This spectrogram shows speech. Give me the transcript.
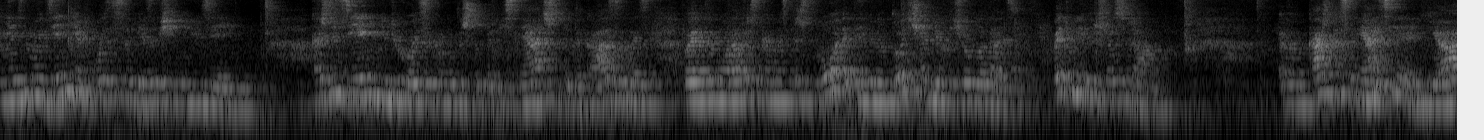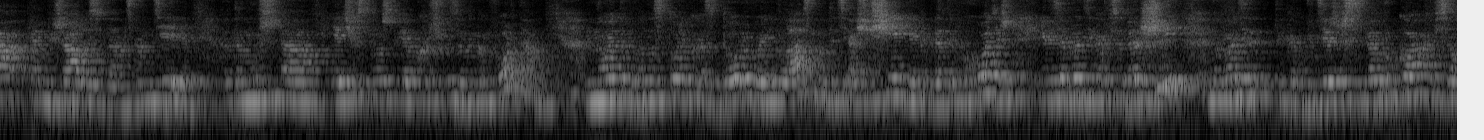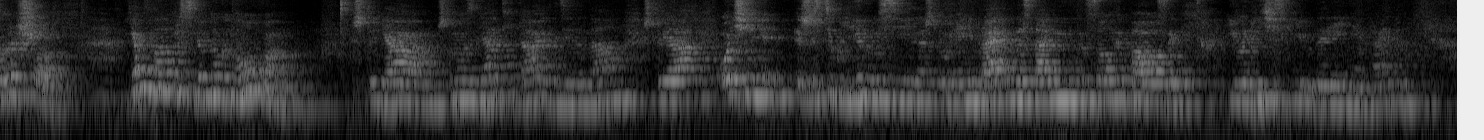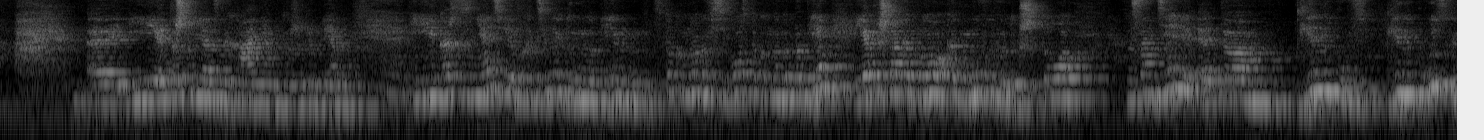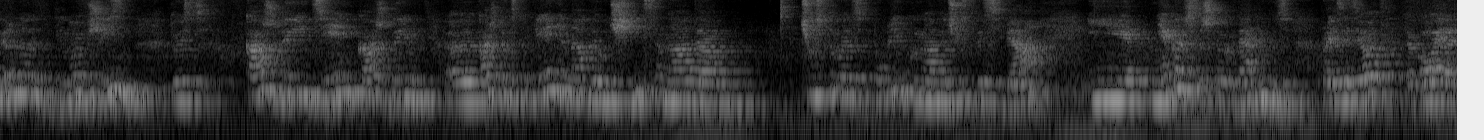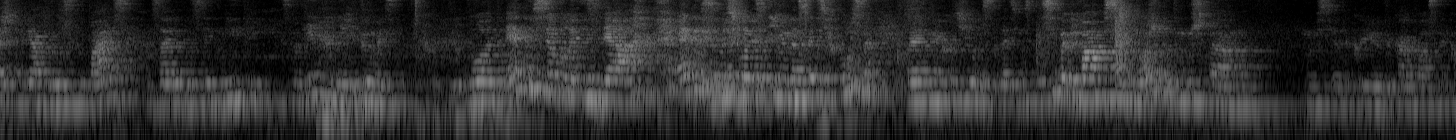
Ни один день не обходится без общения людей. Каждый день мне приходится кому-то что-то объяснять, что-то доказывать, поэтому ораторское мастерство — это именно то, чем я хочу обладать. Поэтому я пришла сюда. Э, каждое занятие я прям бежала сюда, на самом деле, потому что я чувствовала, что я выхожу из зоны комфорта, но это было настолько здорово и классно, вот эти ощущения, когда ты выходишь, и у тебя вроде как все дрожит, но вроде ты как бы держишь себя в руках, и все хорошо. Я узнала про себя много нового, что я, что мой взгляд летает где-то там, что я очень жестикулирую сильно, что у меня неправильно доставлены интонационные паузы и логические ударения, правильно? Э, и то, что у меня с дыханием тоже проблемы. И каждое занятие я выходила и думала, блин, столько много всего, столько много проблем. И я пришла к одному, к одному выводу, что на самом деле это длинный путь. Длинный путь, наверное, длиной в жизнь. То есть каждый день, каждый, э, каждое выступление надо учиться, надо чувствовать публику, надо чувствовать себя. И мне кажется, что когда-нибудь произойдет такое, что я буду выступать, в зале будет Дмитрий, смотреть на меня и думать, вот, это все было не зря, это все началось именно с этих курсов, поэтому я хочу сказать ему спасибо, и вам всем тоже, потому что мы все такая, такая классная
